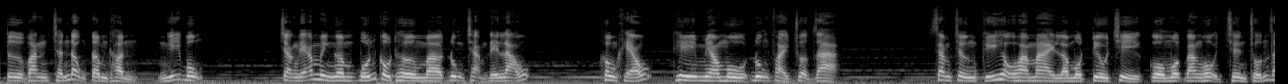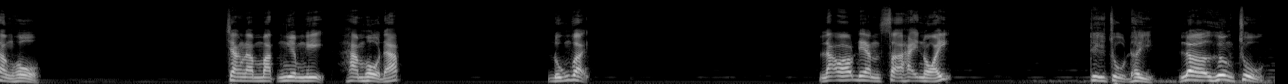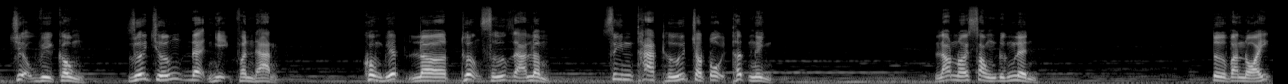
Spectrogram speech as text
Từ văn chấn động tâm thần, nghĩ bụng. Chẳng lẽ mình ngâm bốn câu thơ mà đụng chạm đến lão? Không khéo, thì mèo mù đụng phải chuột già. Xem chừng ký hiệu hoa mai là một tiêu chỉ của một bang hội trên trốn giang hồ. Chàng làm mặt nghiêm nghị, hàm hổ đáp. Đúng vậy. Lão áo đen sợ hãi nói. Thì chủ đây là hương chủ triệu vi công, dưới trướng đệ nhị phân đàn. Không biết là thượng sứ giá lầm, xin tha thứ cho tội thất nghình. Lão nói xong đứng lên, từ văn nói.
